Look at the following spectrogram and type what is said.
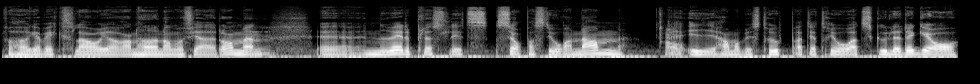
för höga växlar och göra en höna med fjäder men mm. eh, nu är det plötsligt så pass stora namn ja. eh, i Hammarbys trupp att jag tror att skulle det gå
